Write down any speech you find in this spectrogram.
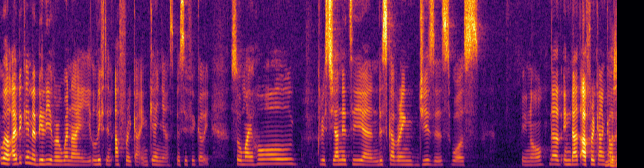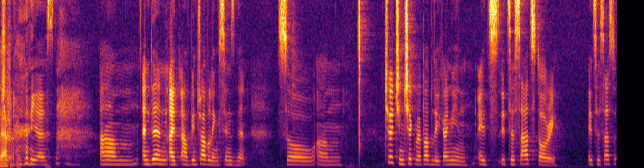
well, I became a believer when I lived in Africa, in Kenya specifically. So my whole Christianity and discovering Jesus was, you know, that in that African culture. Yes. Um, and then I, I've been traveling since then. So, um, church in Czech Republic, I mean, it's it's a sad story. It's a sad. Sto-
